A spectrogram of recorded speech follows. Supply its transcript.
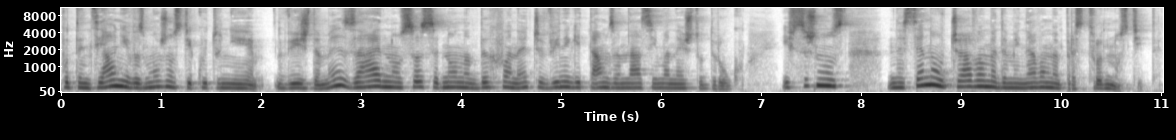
потенциални възможности, които ние виждаме, заедно с едно надъхване, че винаги там за нас има нещо друго. И всъщност не се научаваме да минаваме през трудностите.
